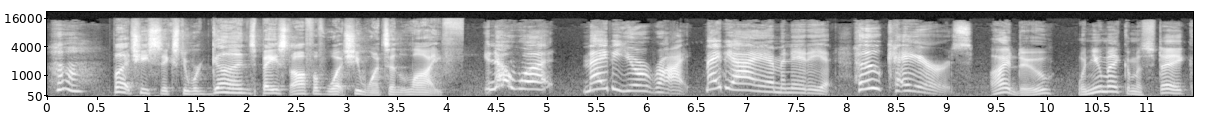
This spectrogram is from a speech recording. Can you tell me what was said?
Huh. But she sticks to her guns based off of what she wants in life. You know what? Maybe you're right. Maybe I am an idiot. Who cares? I do. When you make a mistake,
